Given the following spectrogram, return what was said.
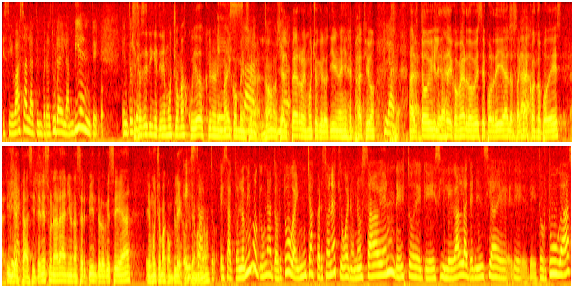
se basa en la temperatura del ambiente. Entonces, Quizás se tiene que tener mucho más cuidados que un animal Exacto. convencional, ¿no? O sea, a- el perro hay muchos que lo tienen ahí en el patio. Claro. Al Toby le das de comer dos veces por día, lo sacás está. cuando podés y ya Claro. está. Si tenés una araña, una serpiente o lo que sea, es mucho más complejo el tema, ¿no? Exacto, exacto. Lo mismo que una tortuga. Hay muchas personas que, bueno, no saben de esto de que es ilegal la tenencia de, de- de tortugas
